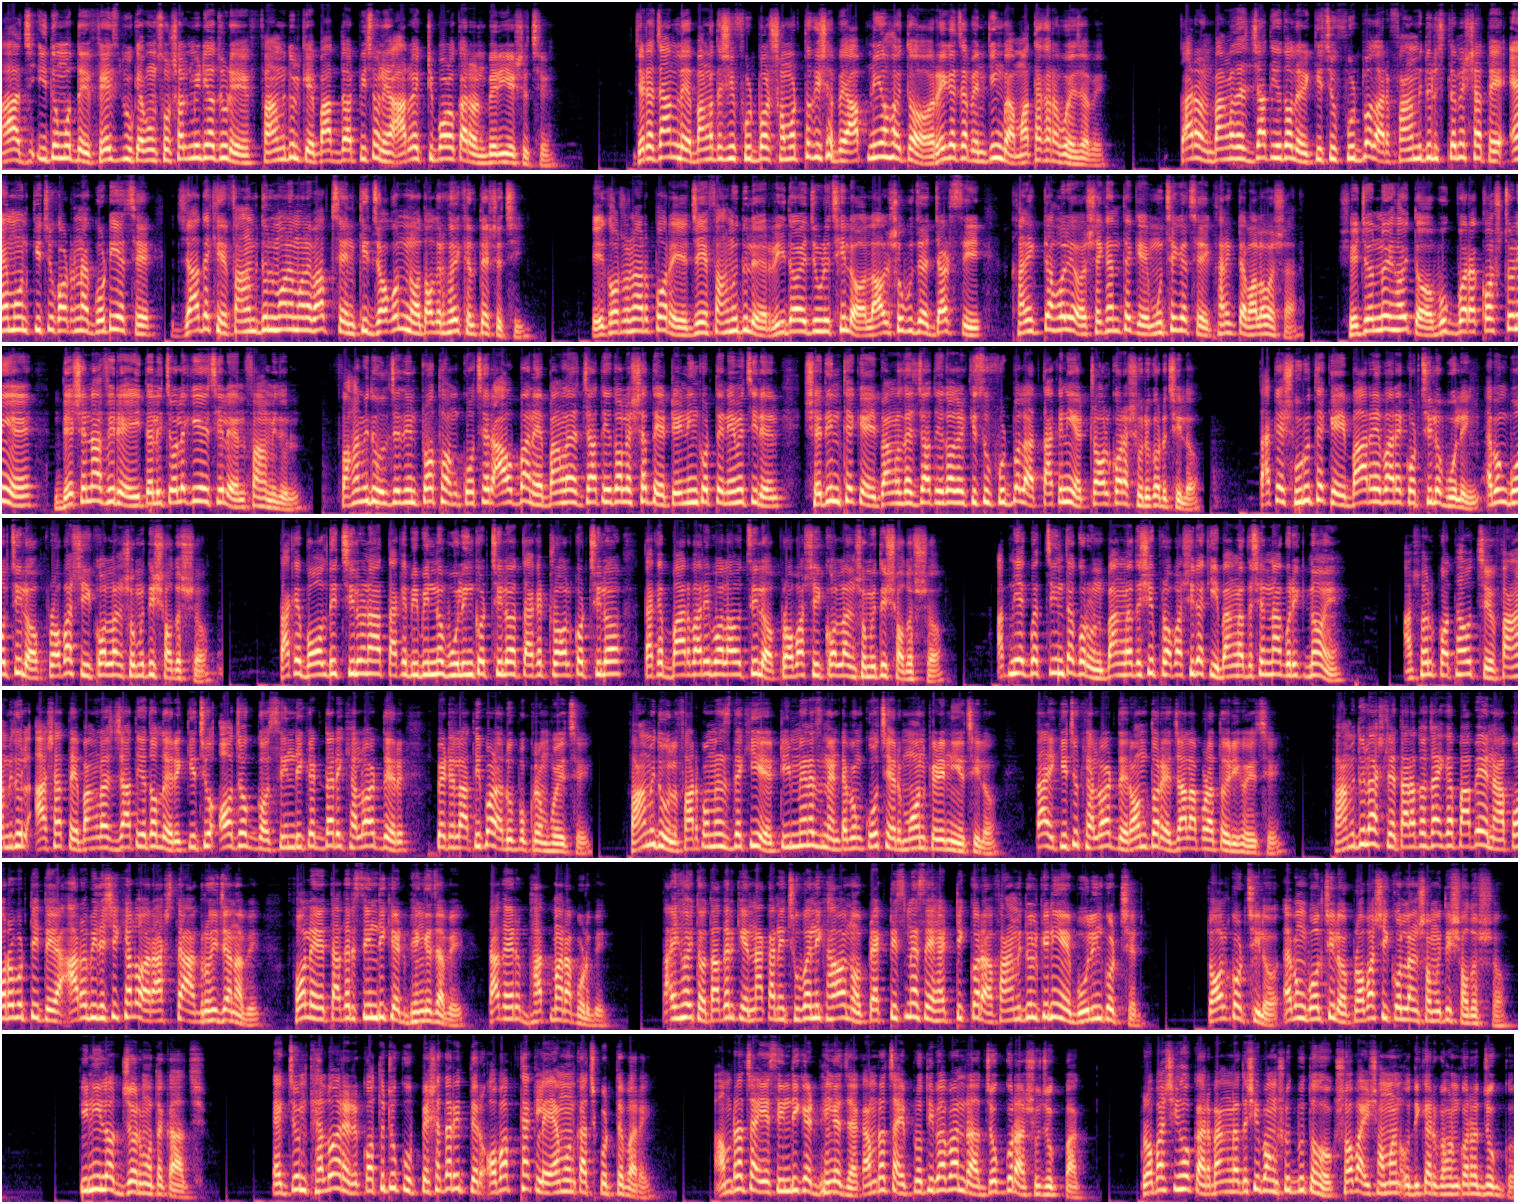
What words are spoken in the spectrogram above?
আজ ইতোমধ্যে ফেসবুক এবং সোশ্যাল মিডিয়া জুড়ে ফাহমিদুলকে বাদ দেওয়ার পিছনে আরও একটি বড় কারণ বেরিয়ে এসেছে। যেটা জানলে বাংলাদেশি ফুটবল সমর্থক হিসেবে আপনিও হয়তো রেগে যাবেন কিংবা মাথা খারাপ হয়ে যাবে। কারণ বাংলাদেশ জাতীয় দলের কিছু ফুটবলার ফাহমিদুল ইসলামের সাথে এমন কিছু ঘটনা ঘটিয়েছে যা দেখে ফাহমিদুল মনে মনে ভাবছেন, কি জঘন্য দলের হয়ে খেলতে এসেছি। এ ঘটনার পরে যে ফাহমিদুলের হৃদয়ে জুড়ে ছিল লাল সবুজের জার্সি, খানিকটা হলেও সেখান থেকে মুছে গেছে খানিকটা ভালোবাসা। সেজন্যই হয়তো বুক ভরা কষ্ট নিয়ে দেশে না ফিরে ইতালি চলে গিয়েছিলেন ফাহমিদুল। ফাহমিদুল যেদিন প্রথম কোচের আহ্বানে বাংলাদেশ জাতীয় দলের সাথে ট্রেনিং করতে নেমেছিলেন, সেদিন থেকেই বাংলাদেশ জাতীয় দলের কিছু ফুটবলার তাকে নিয়ে ট্রল করা শুরু করেছিল। তাকে শুরু থেকেই বারে বারে করছিল বোলিং এবং বলছিল, প্রবাসী কল্যাণ সমিতির সদস্য। তাকে বল দিচ্ছিল না, তাকে বিভিন্ন বোলিং করছিল, তাকে ট্রল করছিল, তাকে বারবারই বলা হচ্ছিল, প্রবাসী কল্যাণ সমিতির সদস্য। আপনি একবার চিন্তা করুন, বাংলাদেশি প্রবাসীরা কি বাংলাদেশের নাগরিক নয়? আসল কথা হচ্ছে, ফাহমিদুল আশাতে বাংলাদেশ জাতীয় দলের কিছু অযোগ্য সিন্ডিকেটদারি খেলোয়াড়দের পেটে লাথি পড়ার উপক্রম হয়েছে। ফাহমিদুল পারফরমেন্স দেখিয়ে টিম ম্যানেজমেন্ট এবং কোচের মন কেড়ে নিয়েছিল। তাই কিছু খেলোয়াড়দের অন্তরে জ্বালাপোড়া তৈরি হয়েছে। ফাহমিদুল আসলে তারা তো জায়গা পাবে না, পরবর্তীতে আরও বিদেশি খেলোয়াড় আসতে আগ্রহী জানাবে। ফলে তাদের সিন্ডিকেট ভেঙে যাবে, তাদের ভাত মারা পড়বে। তাই হয়তো তাদেরকে নাকানি ছুবানি খাওয়ানো, প্র্যাকটিস ম্যাচে হ্যাট্রিক করা ফাহমিদুলকে নিয়ে বোলিং করছেন। টল করছিল এবং বলছিল, প্রবাসী কল্যাণ সমিতির সদস্য। তিনি লজ্জর মতো কাজ। একজন খেলোয়াড়ের কতটুকু পেশাদারিত্বের অভাব থাকলে এমন কাজ করতে পারে? আমরা চাই এ সিন্ডিকেট ভেঙে যাক, আমরা চাই প্রতিভাবানরা যোগ্যরা সুযোগ পাক। প্রবাসী হোক আর বাংলাদেশি বংশোদ্ভূত হোক, সবাই সমান অধিকার গ্রহণ করার যোগ্য।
